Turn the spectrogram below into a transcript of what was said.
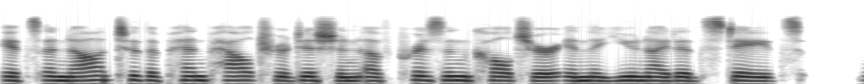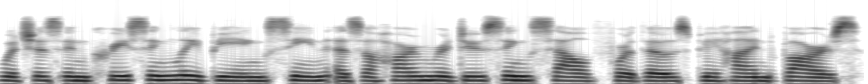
It's a nod to the pen pal tradition of prison culture in the United States, which is increasingly being seen as a harm reducing salve for those behind bars.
